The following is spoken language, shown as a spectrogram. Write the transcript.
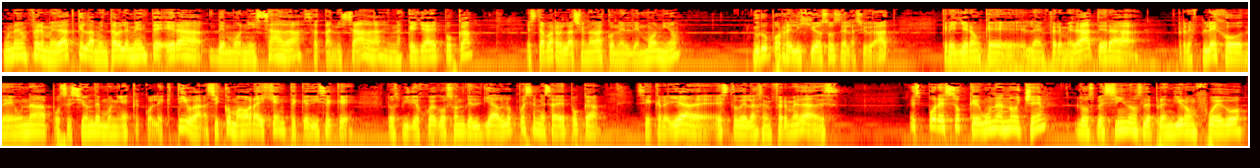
una enfermedad que lamentablemente era demonizada, satanizada en aquella época, estaba relacionada con el demonio. Grupos religiosos de la ciudad creyeron que la enfermedad era reflejo de una posesión demoníaca colectiva, así como ahora hay gente que dice que los videojuegos son del diablo, pues en esa época se creía esto de las enfermedades. Es por eso que una noche los vecinos le prendieron fuego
